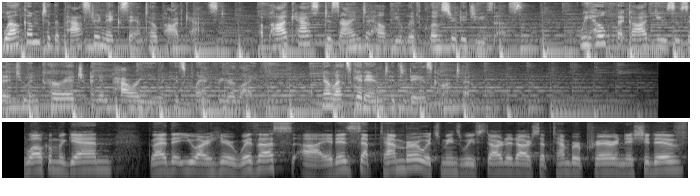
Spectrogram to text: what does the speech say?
Welcome to the Pastor Nick Santo podcast, a podcast designed to help you live closer to Jesus. We hope that God uses it to encourage and empower you in his plan for your life. Now let's get into today's content. Welcome again. Glad that you are here with us. Uh, it is September, which means we've started our September prayer initiative.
